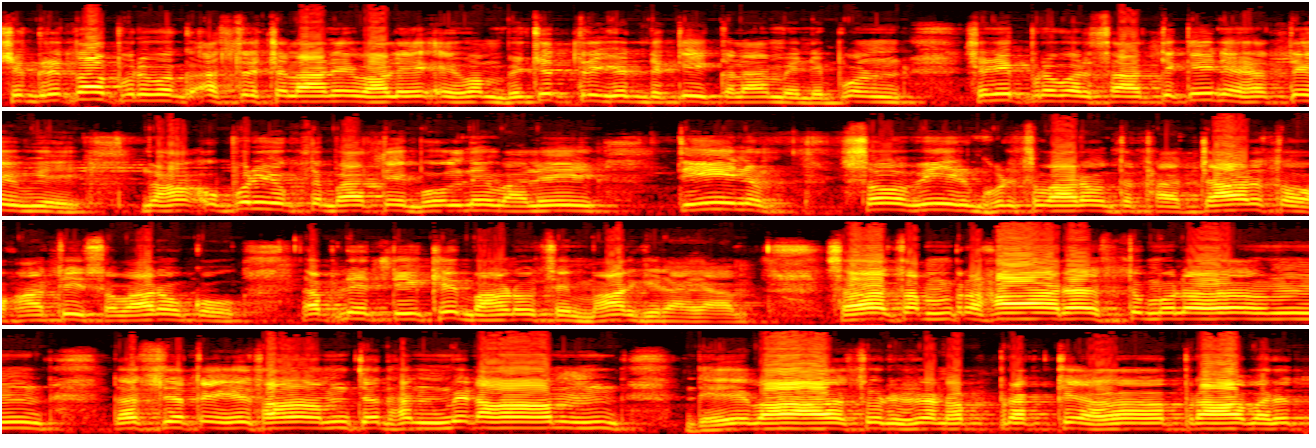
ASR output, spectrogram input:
शीघ्रता पूर्वक अस्त्र चलाने वाले एवं विचित्र युद्ध की कला में निपुण श्री प्रवर सात्विकी ने हँसते हुए वहाँ उपरयुक्त बातें बोलने वाले तीन सौ वीर घुड़सवारों तथा चार सौ हाथी सवारों को अपने तीखे बाणों से मार गिराया। ससंप्रहारस्तुमुल तस्य तेषाम च धन्विनाम प्रख्य प्रावर्त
